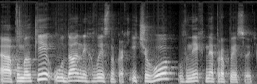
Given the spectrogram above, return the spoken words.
е, помилки у даних висновках і чого в них не прописують.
